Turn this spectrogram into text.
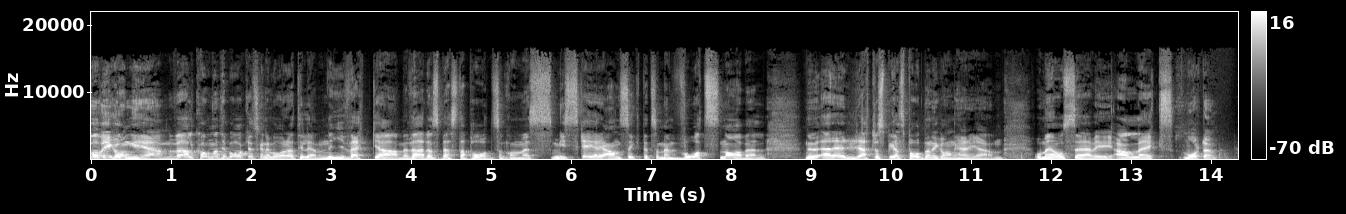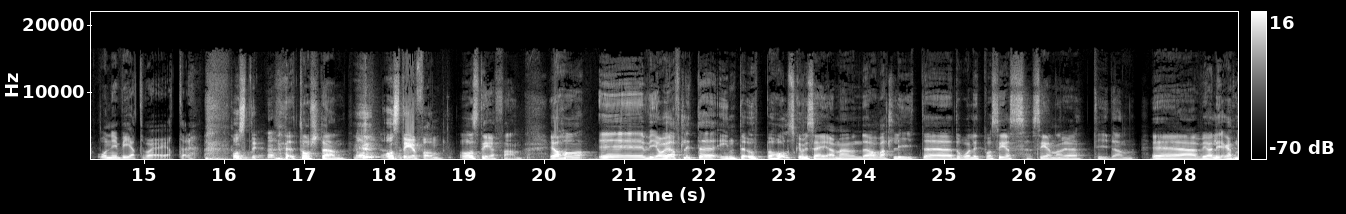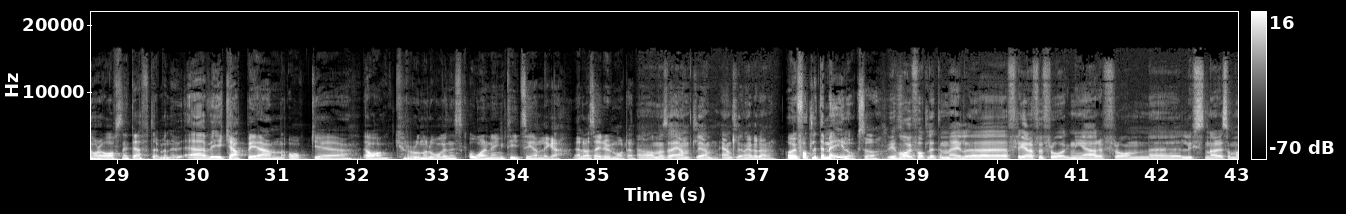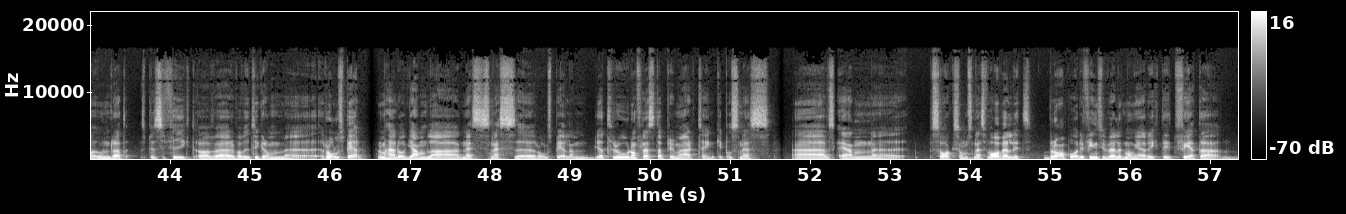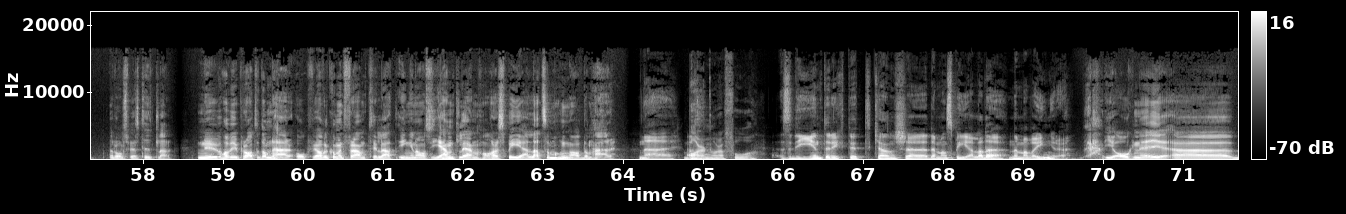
var vi igång igen! Välkomna tillbaka ska ni vara till en ny vecka med världens bästa podd som kommer smiska er i ansiktet som en våt snabel. Nu är det Retrospelspodden igång här igen. Och med oss är vi Alex, Mårten. Och ni vet vad jag heter. Och, Ste- Torsten och Stefan. och Stefan. Jaha, eh, vi har ju haft lite, inte uppehåll ska vi säga, men det har varit lite dåligt på att ses senare tiden. Eh, vi har legat några avsnitt efter, men nu är vi i kapp igen och eh, ja, kronologisk ordning tidsenliga. Eller vad säger du Mårten? Ja, men så äntligen, äntligen är vi där. Har vi fått lite mail också? Vi har ju fått lite mejl. Eh, flera förfrågningar från eh, lyssnare som har undrat specifikt över vad vi tycker om eh, rollspel. De här då gamla E NES, SNES-rollspelen. Jag tror de flesta primärt tänker på SNES. Eh, en eh, sak som SNES var väldigt bra på. Det finns ju väldigt många riktigt feta rollspelstitlar. Nu har vi ju pratat om det här och vi har väl kommit fram till att ingen av oss egentligen har spelat så många av de här. Nej. Bara några få. Alltså, det är inte riktigt kanske där man spelade när man var yngre. Ja och nej. Eh,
